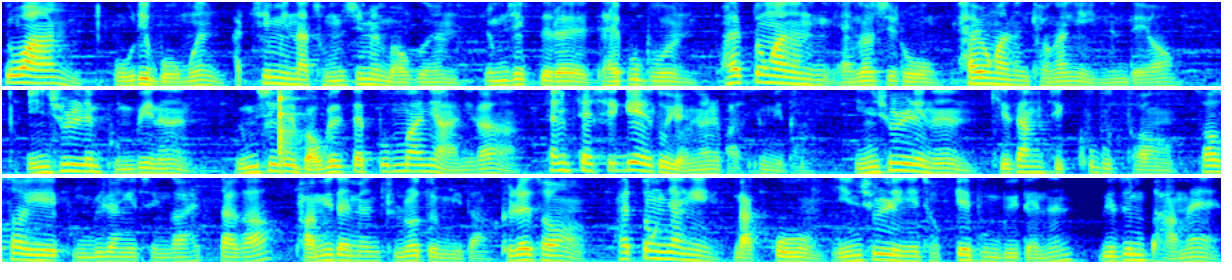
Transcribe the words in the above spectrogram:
또한 우리 몸은 아침이나 점심에 먹은 음식들을 대부분 활동하는 에너지로 사용하는 경향이 있는데요. 인슐린 분비는 음식을 먹을 때뿐만이 아니라 생체 시계에도 영향을 받습니다. 인슐린은 기상 직후부터 서서히 분비량이 증가했다가 밤이 되면 줄어듭니다. 그래서 활동량이 낮고 인슐린이 적게 분비되는 늦은 밤에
